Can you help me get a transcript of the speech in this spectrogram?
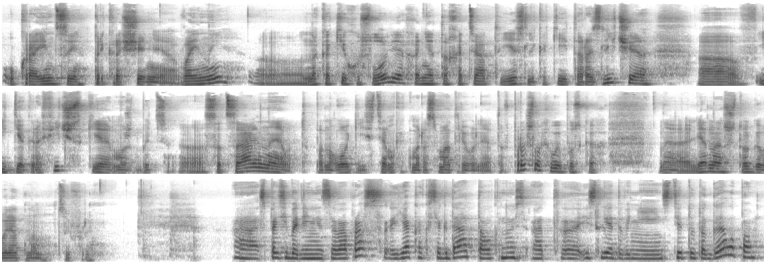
украинцы прекращения войны? На каких условиях они это хотят? Есть ли какие-то различия и географические, может быть, социальные, вот по аналогии с тем, как мы рассматривали это в прошлых выпусках? Лена, что говорят нам цифры? А, спасибо, Денис, за вопрос. Я, как всегда, оттолкнусь от э, исследований Института Гэллопа,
